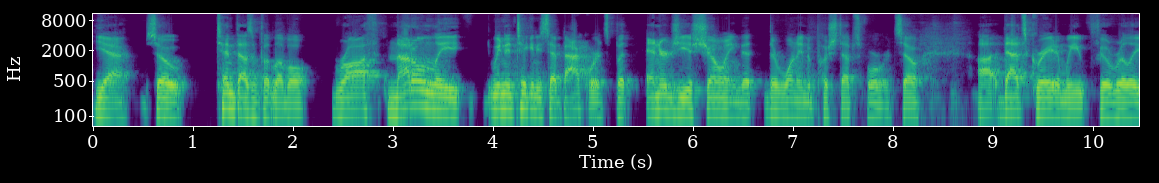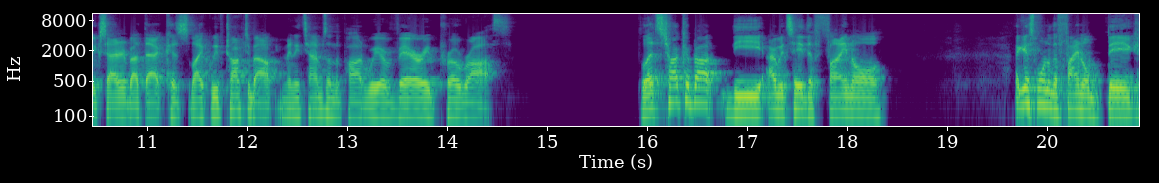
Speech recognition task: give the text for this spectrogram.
Yeah. So 10,000 foot level, Roth, not only we didn't take any step backwards, but energy is showing that they're wanting to push steps forward. So uh, that's great. And we feel really excited about that because, like we've talked about many times on the pod, we are very pro Roth. Let's talk about the, I would say, the final, I guess, one of the final big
